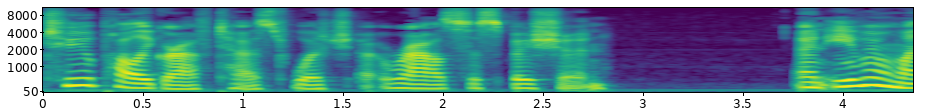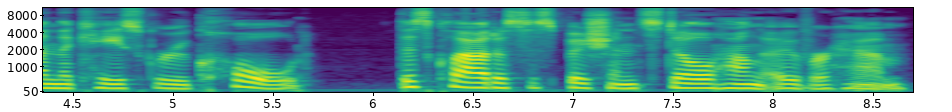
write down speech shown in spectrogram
two polygraph tests, which aroused suspicion. And even when the case grew cold, this cloud of suspicion still hung over him.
